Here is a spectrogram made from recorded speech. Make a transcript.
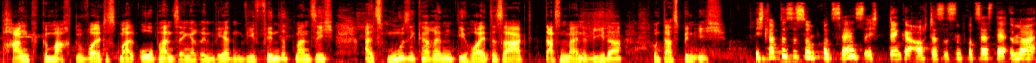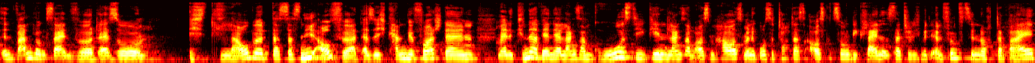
Punk gemacht. Du wolltest mal Opernsängerin werden. Wie findet man sich als Musikerin, die heute sagt, das sind meine Lieder und das bin ich? Ich glaube, das ist so ein Prozess. Ich denke auch, das ist ein Prozess, der immer in Wandlung sein wird. Also ich glaube, dass das nie aufhört. Also ich kann mir vorstellen, meine Kinder werden ja langsam groß, die gehen langsam aus dem Haus. Meine große Tochter ist ausgezogen, die Kleine ist natürlich mit ihren 15 noch dabei.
